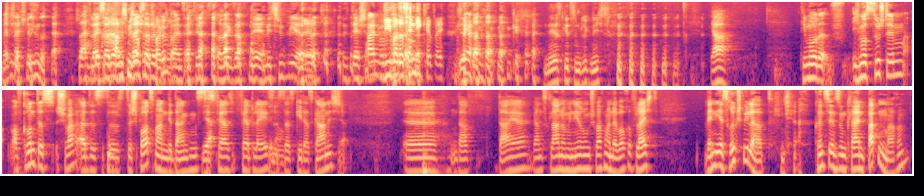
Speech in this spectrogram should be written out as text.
Wetten abschließen? Vielleicht hat er, ich mich auch vielleicht schon hat er gefragt. 5-1 getippt und hat gesagt: Nee, nicht mit mir. Der Schein Wie war das. Handicap, ey? Nee, das geht zum Glück nicht. Ja. Timo, ich muss zustimmen, aufgrund des, Schwach äh, des, des, des Sportsmann-Gedankens, Ja. des Fair, Fairplays, Genau. ist das, geht das gar nicht. Ja. Äh, und da, daher ganz klar Nominierung Schwachmann der Woche. Vielleicht, wenn ihr es Rückspiele habt, Ja. könntest du in so einen kleinen Button machen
